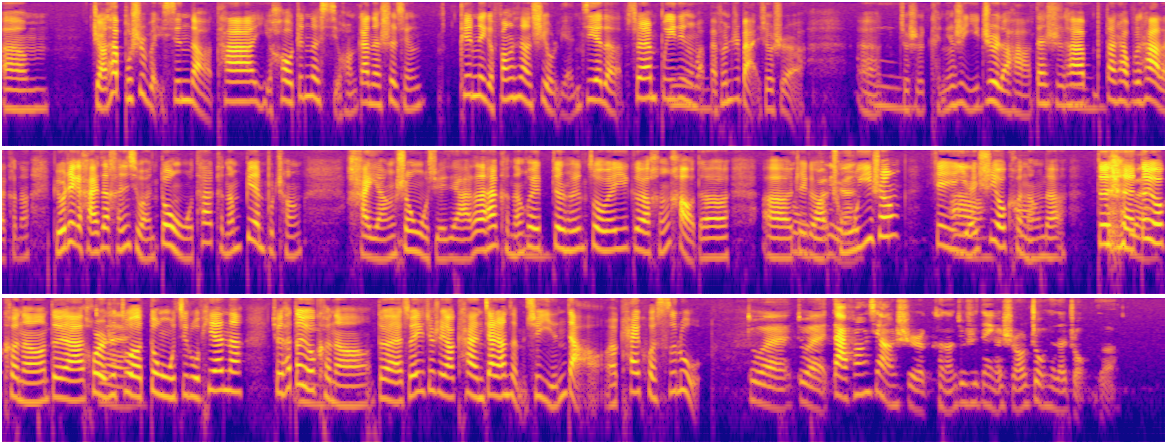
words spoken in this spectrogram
嗯，只要他不是违心的，他以后真的喜欢干的事情跟那个方向是有连接的，虽然不一定嗯百分之百就是。嗯，就嗯是肯定是一致的哈，但是他嗯大差不差的，可能比如这个孩子很喜欢动物，他可能变不成海洋生物学家，但他可能会嗯就是作为一个很好的呃这个宠物医生，这也啊是有可啊能的。对，都有可能，对啊，或者是做动物纪录片呢，就他都有可嗯能，对，所以就是要看家长怎么去引导，呃，开阔思路。对对，大方向是可能就是那个时候种下的种子。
